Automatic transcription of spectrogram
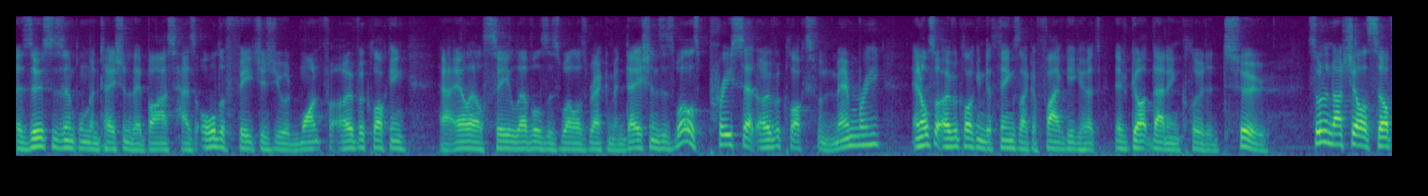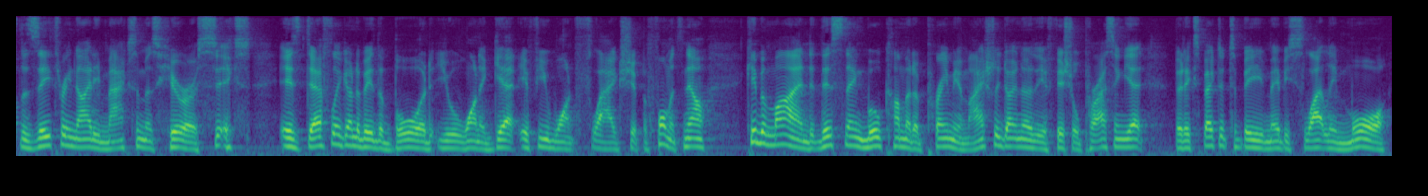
Asus's implementation of their BIOS has all the features you would want for overclocking, uh, LLC levels as well as recommendations, as well as preset overclocks for memory, and also overclocking to things like a 5 gigahertz. They've got that included too. So in a nutshell itself, the Z390 Maximus Hero 6 is definitely going to be the board you will want to get if you want flagship performance. Now, keep in mind, this thing will come at a premium. I actually don't know the official pricing yet, but expect it to be maybe slightly more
